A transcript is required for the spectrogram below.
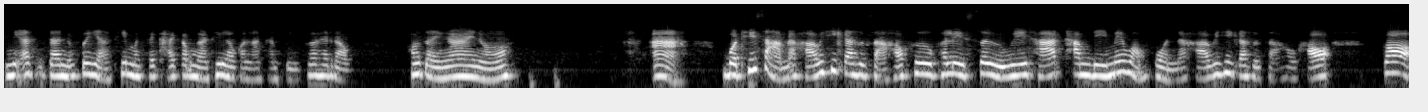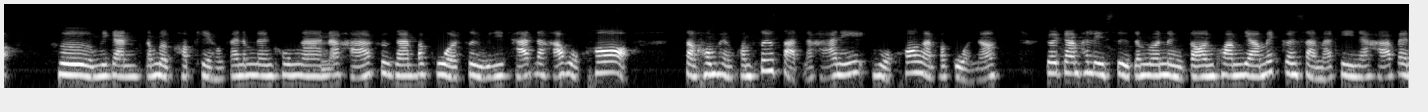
ันนี้อาจารย์ยกตัวอย่างที่มันคล้ายๆ กับงานที่เรากำลังทำจริงเพื่อให้เราเข้าใจง่ายเนาะ อะบทที่สามนะคะ วิธีการศึกษาเขาคือผลิตสื่อวิดีทัศน์ทำดีไม่หวังผลนะคะ วิธีการศึกษาของเขาก็คือมีการกำหนดขอบเขตของการดำเนินโครงงานนะคะ คือการประกวดสื่อวิทัศน์นะคะ หัวข้อสังคมแห่งความซื่อสัตย์นะคะ อันนี้หัวข้องานประกวดเนาะ โดยการผลิตสื่อจำนวนหนึ่งตอนความยาวไม่เกินสามนาทีนะคะ เป็น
